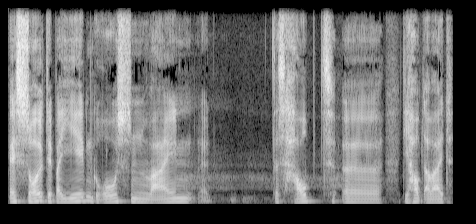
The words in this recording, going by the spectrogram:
es sollte bei jedem großen Wein äh, das Haupt, äh, die Hauptarbeit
